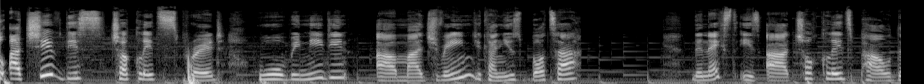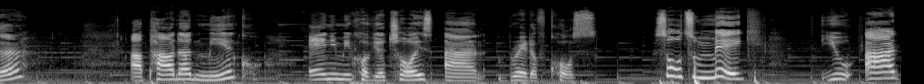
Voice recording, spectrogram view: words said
to achieve this chocolate spread we'll be needing our margarine. You can use butter. The next is our chocolate powder our powdered milk any milk of your choice and bread of course. So to make you add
